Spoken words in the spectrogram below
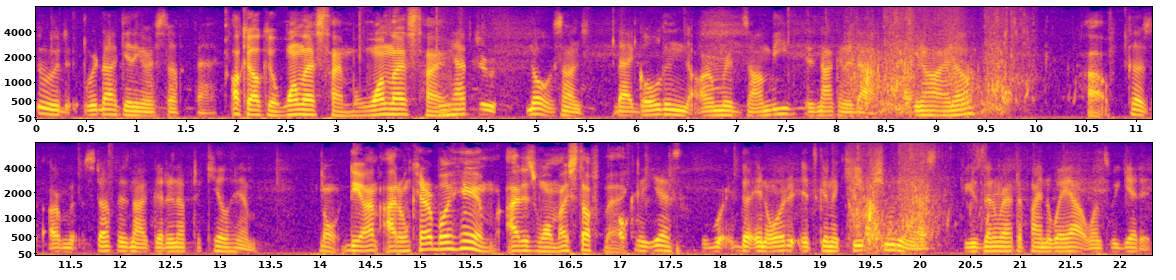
Dude, we're not getting our stuff back. Okay, okay. One last time. One last time. We have to. No, Sanj. That golden armored zombie is not gonna die. You know how I know? How? Cause our stuff is not good enough to kill him. No, Dion. I don't care about him. I just want my stuff back. Okay, yes. The, in order, it's gonna keep shooting us because then we have to find a way out once we get it.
